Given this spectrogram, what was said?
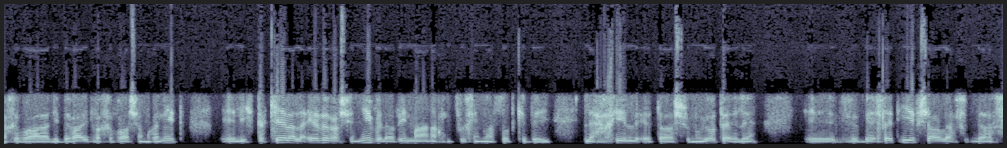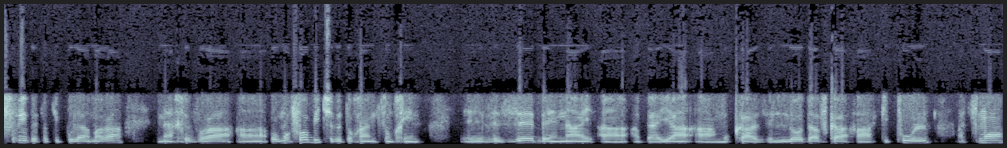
החברה הליברלית והחברה השמרנית, להסתכל על העבר השני ולהבין מה אנחנו צריכים לעשות כדי להכיל את השונויות האלה. ובהחלט אי אפשר להפריד את הטיפולי המרה מהחברה ההומופובית שבתוכה הם צומחים. וזה בעיניי הבעיה העמוקה, זה לא דווקא הטיפול עצמו,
